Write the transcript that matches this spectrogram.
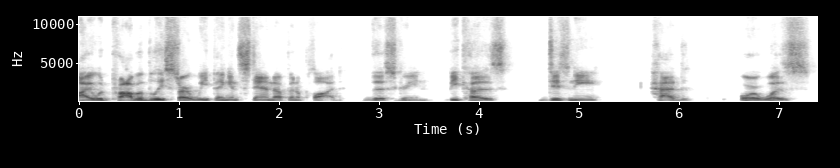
I would probably start weeping and stand up and applaud the mm. screen because Disney had or was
